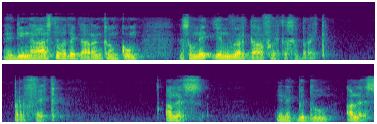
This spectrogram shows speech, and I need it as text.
En die naaste wat ek daaraan kan kom, is om net een woord daarvoor te gebruik. Perfek alles en ek bedoel alles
